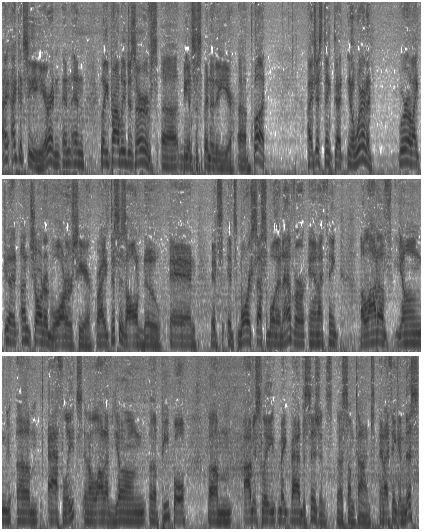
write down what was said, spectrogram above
I, I could see a year, and and and like he probably deserves uh, being suspended a year. Uh, but I just think that you know we're in a we're like uh, uncharted waters here, right? This is all new, and it's it's more accessible than ever. And I think a lot of young um, athletes and a lot of young uh, people um, obviously make bad decisions uh, sometimes. And I think in this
